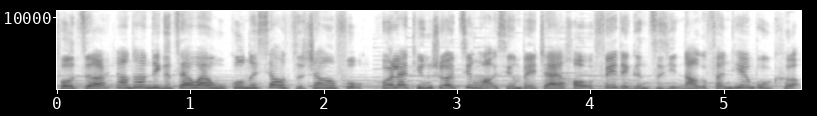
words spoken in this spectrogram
否则让他那个在外务工的孝子丈夫回来，听说敬老星被摘后，非得跟自己闹个翻天不可。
